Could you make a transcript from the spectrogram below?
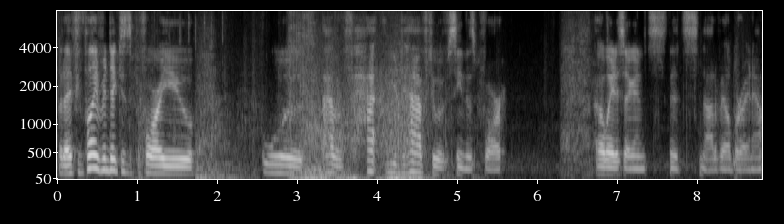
But if you've played Vindictus before, you would have ha you'd have to have seen this before. Oh, wait a second. It's, it's not available right now.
